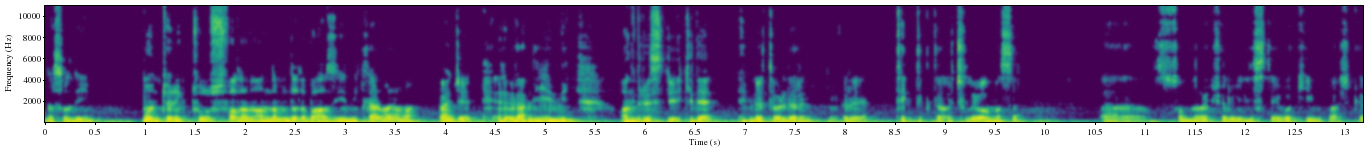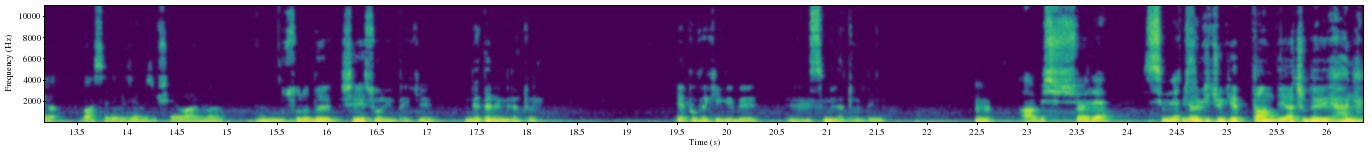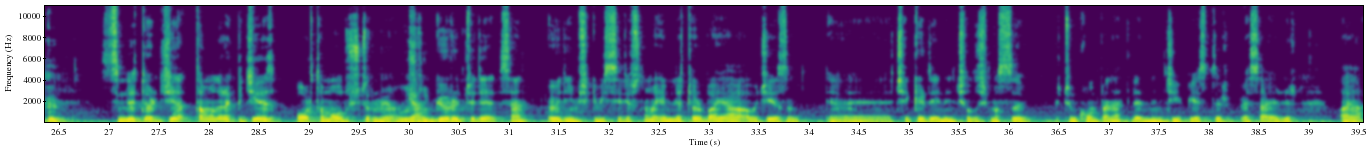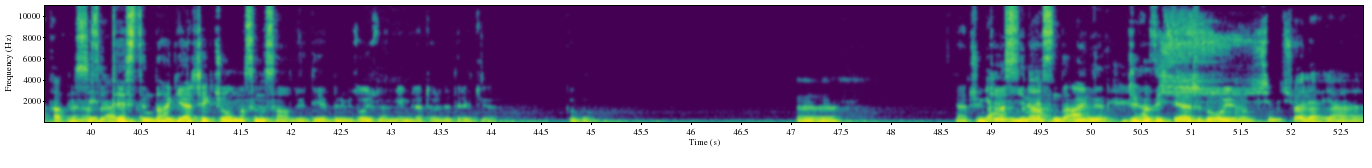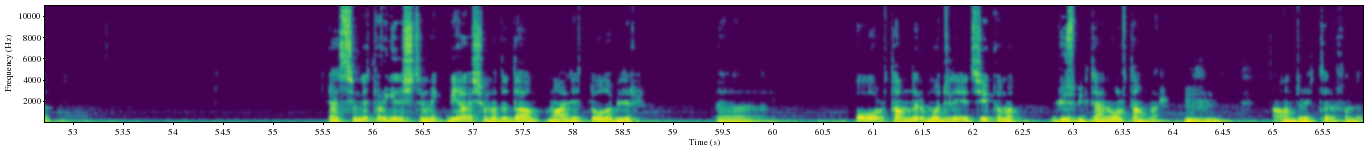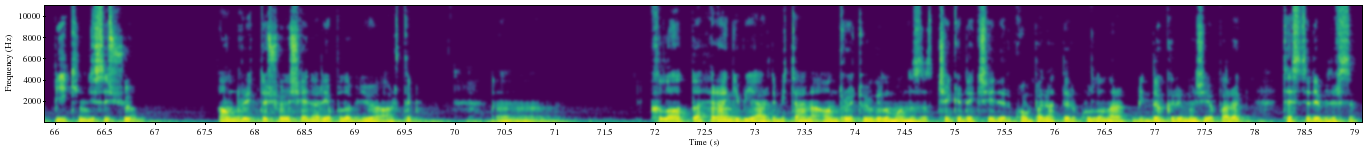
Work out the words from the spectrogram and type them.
nasıl diyeyim monitoring tools falan anlamında da bazı yenilikler var ama bence en önemli yenilik Android Studio 2'de emülatörlerin böyle tek tıkta açılıyor olması. E, son olarak şöyle bir listeye bakayım. Başka bahsedebileceğimiz bir şey var mı? Ben bu sırada şeyi sorayım peki. Neden emülatör? Apple'daki gibi e, simülatör değil. Hı. Abi şöyle simülatör Bizimki çünkü hep dan diye açılıyor yani. Simülatör ciha- tam olarak bir cihaz ortamı oluşturmuyor. Yani Oluşturmuyor. görüntüde sen öyleymiş gibi hissediyorsun ama emülatör bayağı o cihazın e, çekirdeğinin çalışması, bütün komponentlerinin GPS'tir vesairedir ayağa Yani kalkmasıyla aslında alakalı. testin daha gerçekçi olmasını sağlıyor diyebilir miyiz? O yüzden mi emülatörde diretiyor Google? Hmm, Yani çünkü Ya aslında- yine aslında aynı cihaz ihtiyacı doğuyor. Şimdi şöyle ya yani simülatör geliştirmek bir aşamada daha maliyetli olabilir. Ee, o ortamları modüle edecek ama 100 bin tane ortam var. Hı hı. Android tarafında. Bir ikincisi şu. Android'de şöyle şeyler yapılabiliyor artık. Ee, cloud'da herhangi bir yerde bir tane Android uygulamanızı çekirdek şeyleri, komponentleri kullanarak bir Docker imajı yaparak test edebilirsin.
